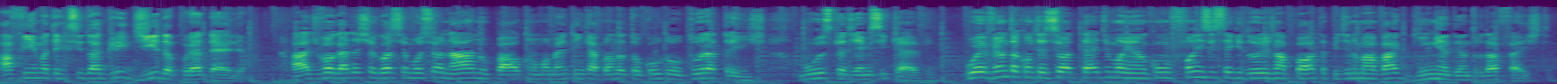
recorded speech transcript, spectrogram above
afirma ter sido agredida por Adélia. A advogada chegou a se emocionar no palco no momento em que a banda tocou Doutora 3, música de MC Kevin. O evento aconteceu até de manhã com fãs e seguidores na porta pedindo uma vaguinha dentro da festa.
